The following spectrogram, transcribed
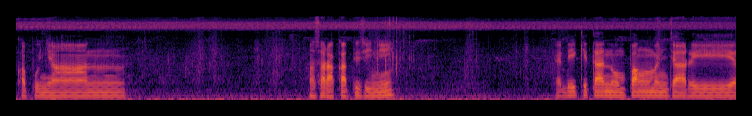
Kepunyaan masyarakat di sini. Jadi kita numpang mencari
